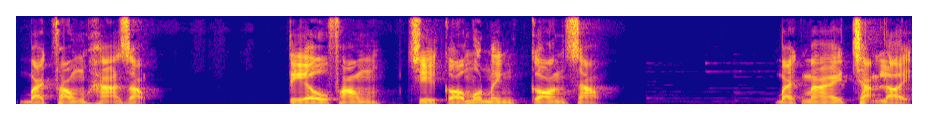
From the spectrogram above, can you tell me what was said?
Bạch Phong hạ giọng. Tiêu Phong chỉ có một mình con sao? Bạch Mai chặn lời.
